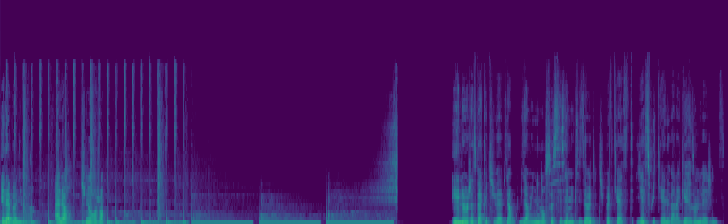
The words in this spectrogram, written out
et la bonne humeur. Alors, tu nous rejoins? Hello, j'espère que tu vas bien. Bienvenue dans ce sixième épisode du podcast Yes Weekend vers la guérison du vaginisme.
